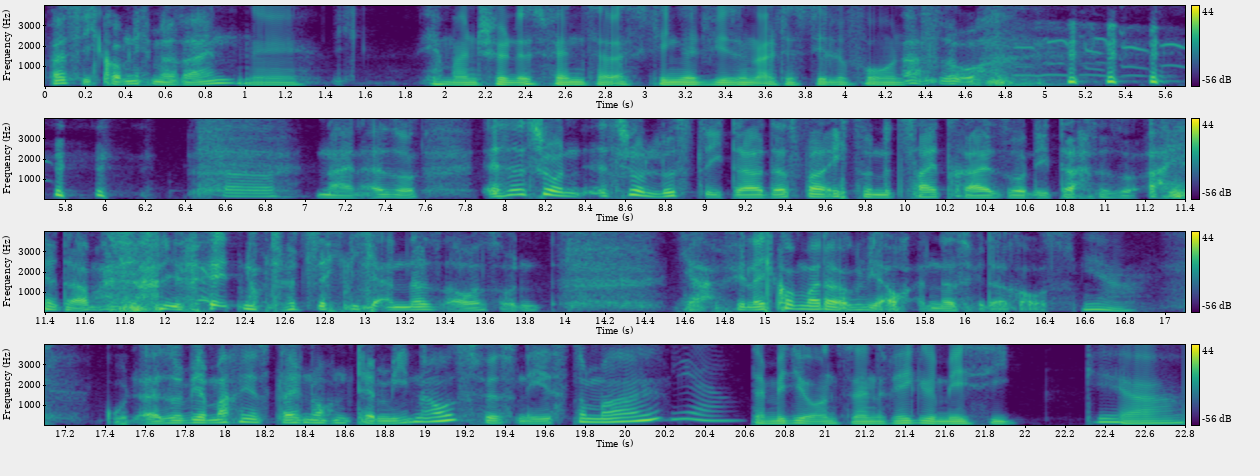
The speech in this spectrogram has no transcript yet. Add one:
Was, ich komme nicht mehr rein? Nee. Wir haben ein schönes Fenster, das klingelt wie so ein altes Telefon. Ach so. Nein, also es ist schon, ist schon lustig da. Das war echt so eine Zeitreise und ich dachte so, ach ja, damals sah die Welt noch tatsächlich anders aus und ja, vielleicht kommen wir da irgendwie auch anders wieder raus. Ja. Gut, also wir machen jetzt gleich noch einen Termin aus fürs nächste Mal. Ja. Damit ihr uns dann regelmäßig, ja,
